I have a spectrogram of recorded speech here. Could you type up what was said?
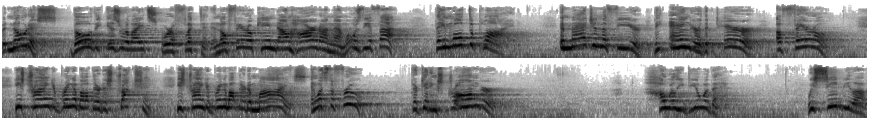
But notice, though the Israelites were afflicted, and though Pharaoh came down hard on them, what was the effect? They multiplied. Imagine the fear, the anger, the terror of Pharaoh. He's trying to bring about their destruction. He's trying to bring about their demise. And what's the fruit? They're getting stronger. How will he deal with that? We see, beloved,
